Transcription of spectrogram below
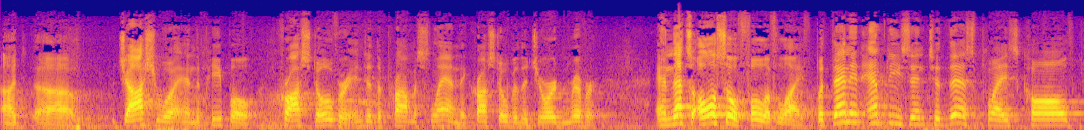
uh, uh, Joshua and the people crossed over into the promised land. They crossed over the Jordan River. And that's also full of life. But then it empties into this place called,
